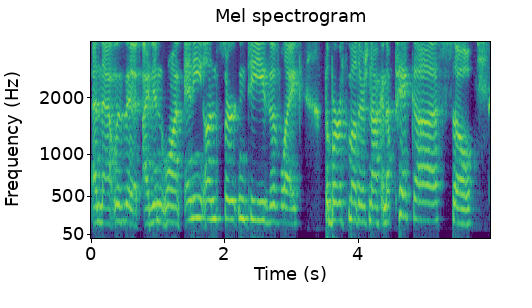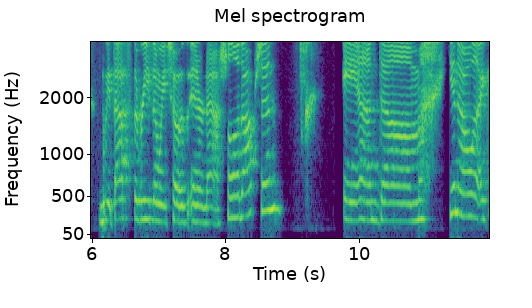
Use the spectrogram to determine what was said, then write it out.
And that was it. I didn't want any uncertainties of like the birth mother's not going to pick us. So we, that's the reason we chose international adoption. And um, you know, like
